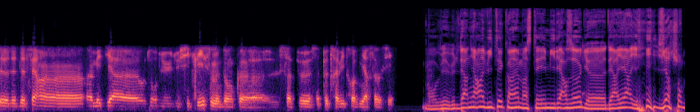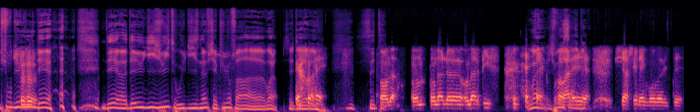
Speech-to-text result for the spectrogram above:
de, faire un, média euh, autour du, cyclisme, donc euh, ça peut ça peut très vite revenir ça aussi. Bon, le dernier invité quand même, hein, c'était Emile Herzog. Euh, derrière, il, devient champion du monde des, des, des, U18 ou U19, je sais plus. Enfin, voilà. on, a, on, a le, on a le pif. Ouais, je pour aller chercher les bons invités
